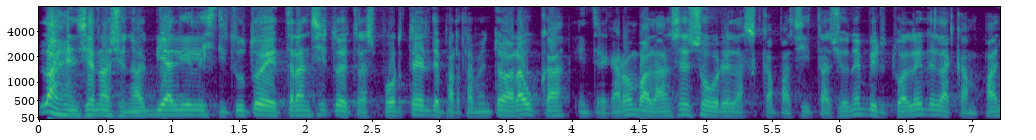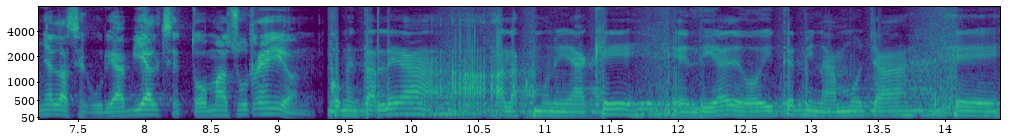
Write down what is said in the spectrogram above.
La Agencia Nacional Vial y el Instituto de Tránsito de Transporte del Departamento de Arauca entregaron balances sobre las capacitaciones virtuales de la campaña La Seguridad Vial se toma a su región. Comentarle a, la comunidad que el día de hoy terminamos ya eh,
